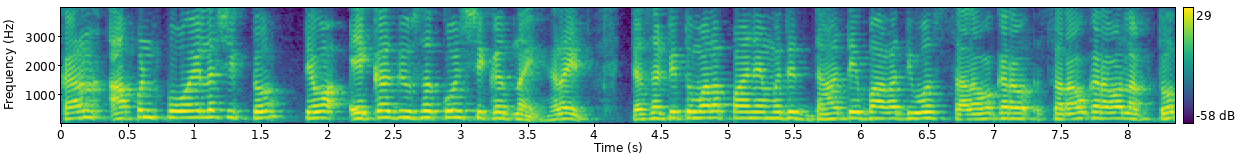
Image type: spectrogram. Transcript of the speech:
कारण आपण पोहायला शिकतो तेव्हा एकाच दिवसात कोण शिकत नाही राईट त्यासाठी तुम्हाला पाण्यामध्ये दहा ते बारा दिवस सराव करावा सराव करावा लागतो.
